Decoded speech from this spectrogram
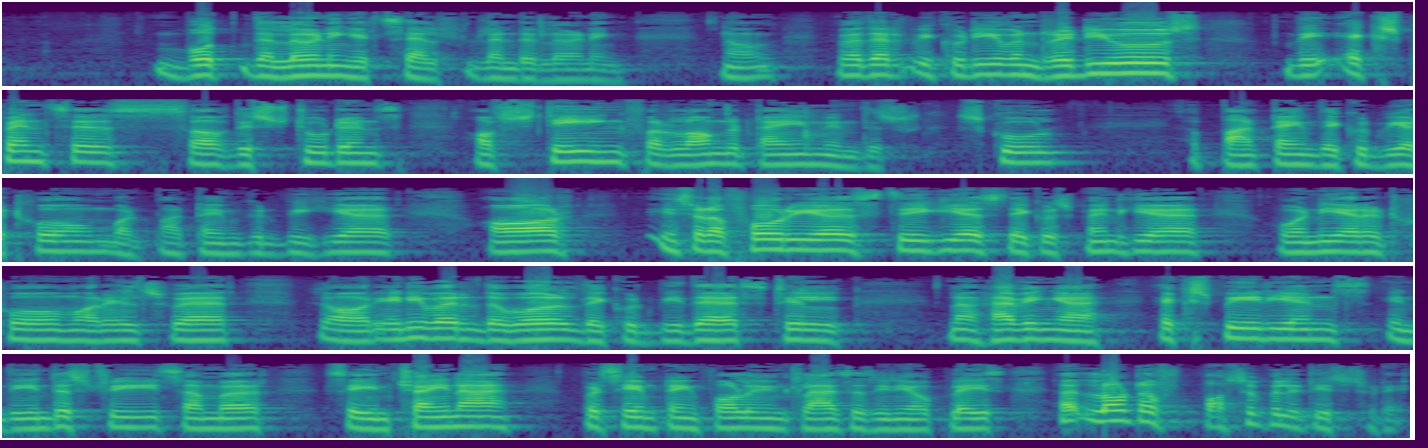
both the learning itself, blended learning. You know, whether we could even reduce the expenses of the students of staying for a longer time in this school. A part time they could be at home, but part time could be here. Or instead of four years, three years they could spend here, one year at home or elsewhere, or anywhere in the world they could be there still now having a experience in the industry somewhere, say in China, but same time following classes in your place. A lot of possibilities today.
